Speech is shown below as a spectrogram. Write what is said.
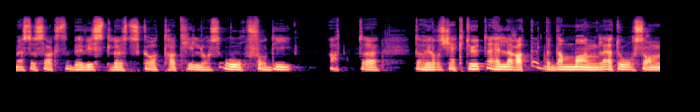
mest sagt bevisstløst skal ta til oss ord fordi at uh, det høres kjekt ut, eller at det, det mangler et ord som,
